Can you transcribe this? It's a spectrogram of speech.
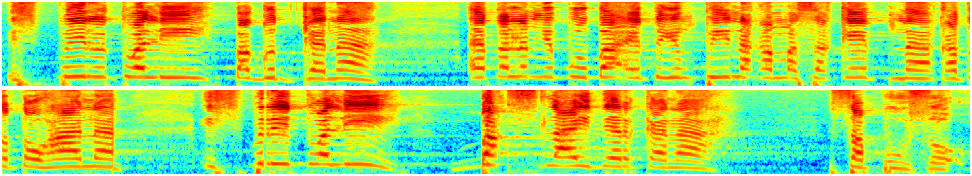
Spiritually, pagod ka na. At alam niyo po ba, ito yung pinakamasakit na katotohanan. Spiritually, backslider ka na sa puso.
